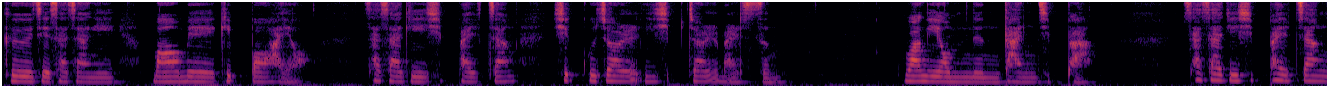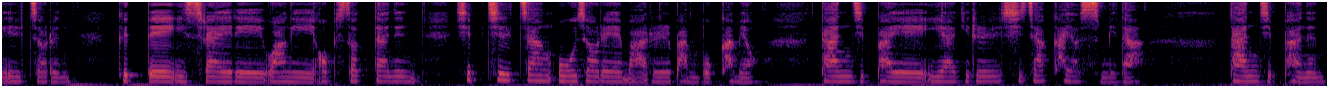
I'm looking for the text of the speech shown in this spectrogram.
그 제사장이 마음에 기뻐하여 사사기 18장 19절 20절 말씀 왕이 없는 단지파 사사기 18장 1절은 그때 이스라엘에 왕이 없었다는 17장 5절의 말을 반복하며 단지파의 이야기를 시작하였습니다. 단지파는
